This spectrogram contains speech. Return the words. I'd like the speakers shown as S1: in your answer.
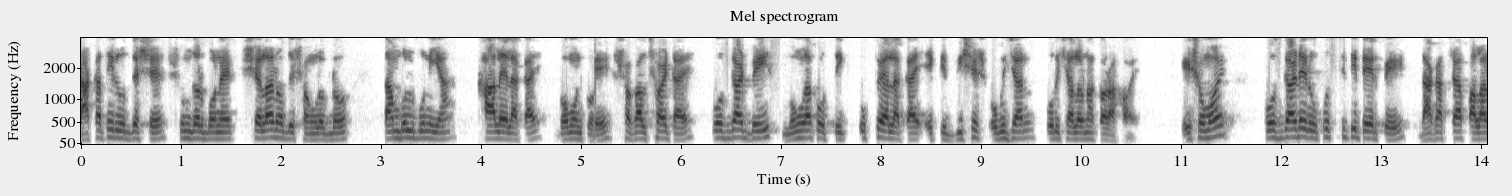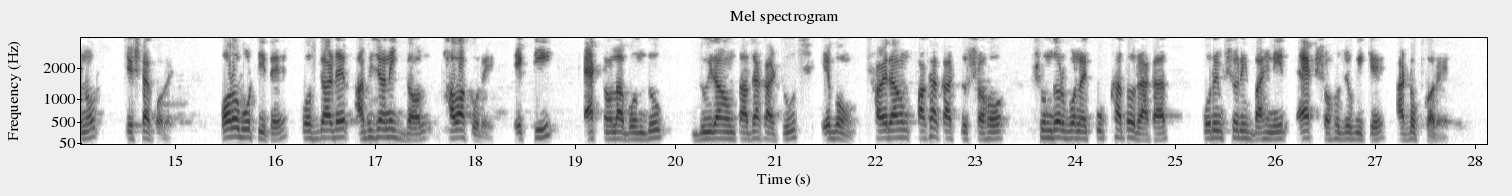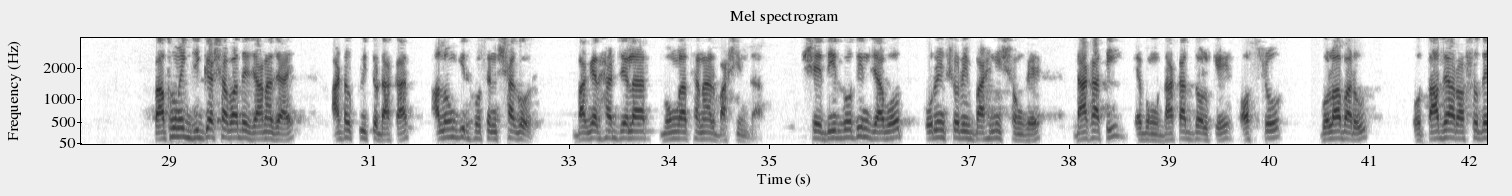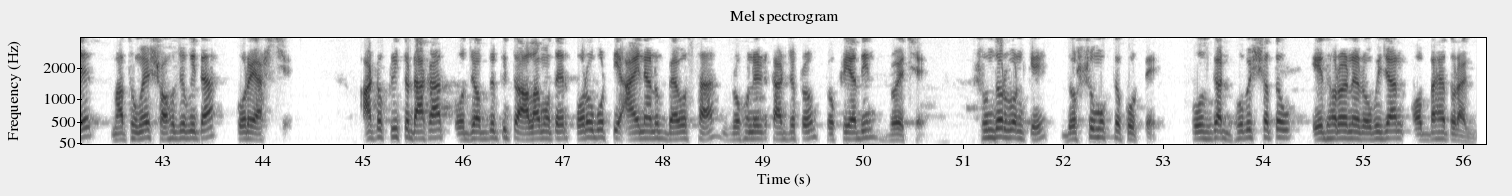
S1: ডাকাতির উদ্দেশ্যে সুন্দরবনের শেলা নদী সংলগ্ন তাম্বুলবুনিয়া খাল এলাকায় গমন করে সকাল ছয়টায় কোস্টগার্ড বেস মোংলা কর্তৃক উক্ত এলাকায় একটি বিশেষ অভিযান পরিচালনা করা হয়। এ সময় কোস্টগার্ডের উপস্থিতি টের পেয়ে ডাকাতরা পালানোর চেষ্টা করে। পরবর্তীতে কোস্টগার্ডের আভিযানিক দল ধাওয়া করে একটি একনলা বন্দুক, দুই রাউন্ড তাজা কার্তুজ এবং ছয় রাউন্ড ফাঁকা কার্তুজ সহ সুন্দরবনের কুখ্যাত ডাকাত করিম শরীফ বাহিনীর এক সহযোগীকে আটক করে। প্রাথমিক জিজ্ঞাসাবাদে জানা যায়, আটককৃত ডাকাত আলমগীর হোসেন সাগর, বাগেরহাট জেলার মোংলা থানার বাসিন্দা। সে দীর্ঘদিন যাবৎ করিম শরীফ বাহিনীর সঙ্গে ডাকাতি এবং ডাকাত দলকে অস্ত্র, গোলাবারুদ ও তাজা রসদের মাধ্যমে সহযোগিতা করে আসছে। আটককৃত ডাকাত ও জব্দকৃত আলামতের পরবর্তী আইনানুগ ব্যবস্থা গ্রহণের কার্যক্রম প্রক্রিয়াধীন রয়েছে। সুন্দরবনকে দস্যুমুক্ত করতে কোস্টগার্ড ভবিষ্যতেও এ ধরনের অভিযান অব্যাহত রাখবে।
